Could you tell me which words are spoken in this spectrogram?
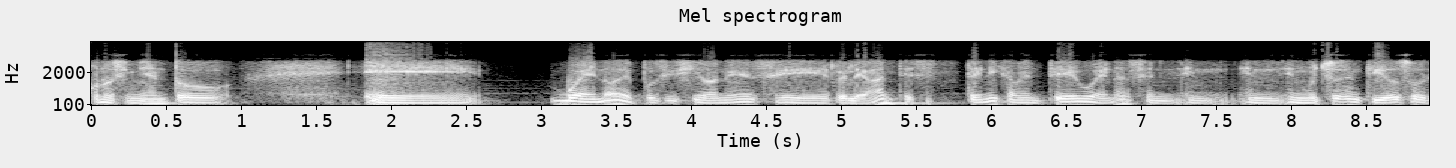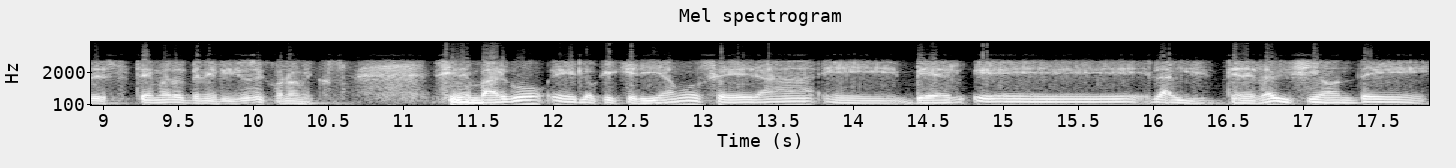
conocimiento eh, bueno de posiciones eh, relevantes, técnicamente buenas en, en- muchos sentidos sobre este tema de los beneficios económicos. Sin embargo, eh, lo que queríamos era eh, ver, la, tener la visión de,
